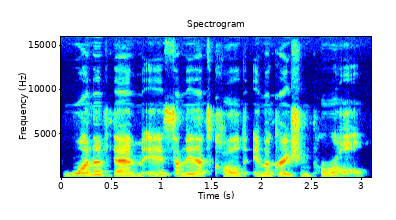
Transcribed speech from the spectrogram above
One of them is something that's called immigration parole.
